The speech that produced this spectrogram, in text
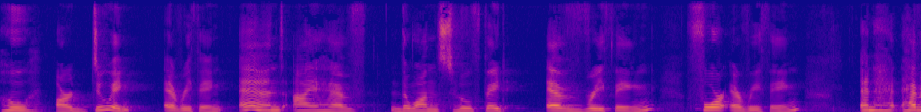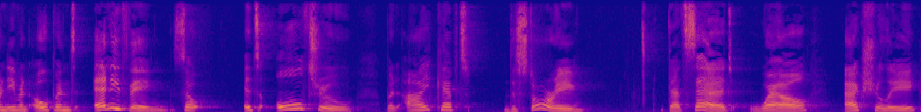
who are doing everything, and I have the ones who've paid everything for everything and ha- haven't even opened anything. So it's all true. But I kept the story that said, well, actually,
